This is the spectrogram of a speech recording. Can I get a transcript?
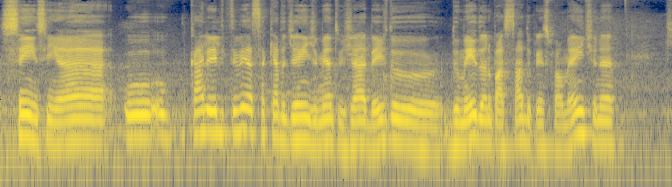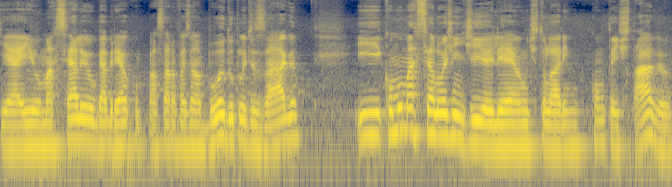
Sim, sim. O, o Carly ele teve essa queda de rendimento já desde o do meio do ano passado, principalmente, né? Que aí o Marcelo e o Gabriel passaram a fazer uma boa dupla de zaga. E como o Marcelo hoje em dia ele é um titular incontestável,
